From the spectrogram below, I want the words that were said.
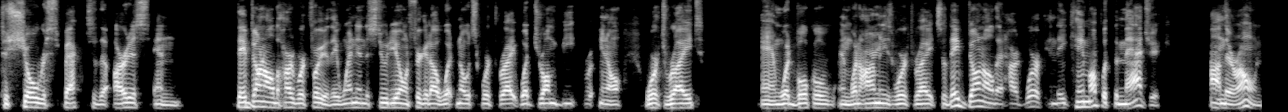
to show respect to the artists and they've done all the hard work for you. They went in the studio and figured out what notes worked right, what drum beat, you know, worked right, and what vocal and what harmonies worked right. So they've done all that hard work and they came up with the magic on their own.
